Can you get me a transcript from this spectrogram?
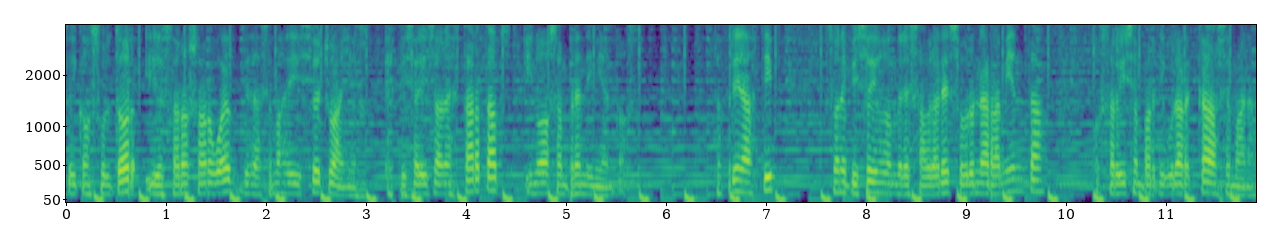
soy consultor y desarrollador web desde hace más de 18 años, especializado en startups y nuevos emprendimientos. Los Freelance Tips son episodios donde les hablaré sobre una herramienta o servicio en particular cada semana.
